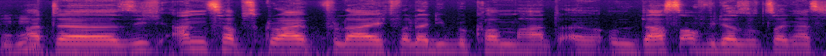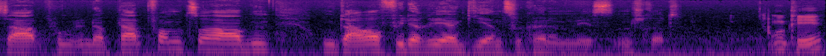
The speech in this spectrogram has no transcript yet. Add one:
mhm. hat er sich unsubscribed vielleicht, weil er die bekommen hat, äh, um das auch wieder sozusagen als Startpunkt in der Plattform zu haben, um darauf wieder reagieren zu können im nächsten Schritt. Okay,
